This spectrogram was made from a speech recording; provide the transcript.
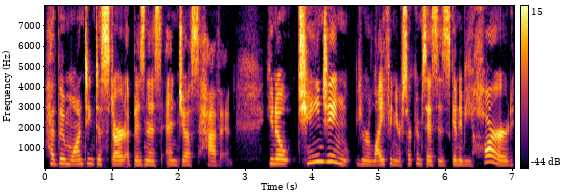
have been wanting to start a business and just haven't? You know, changing your life and your circumstances is going to be hard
